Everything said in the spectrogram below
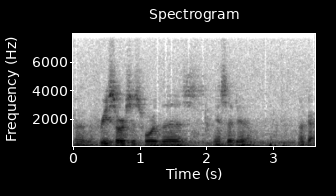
Do I have enough resources for this? Yes, I do. Okay.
